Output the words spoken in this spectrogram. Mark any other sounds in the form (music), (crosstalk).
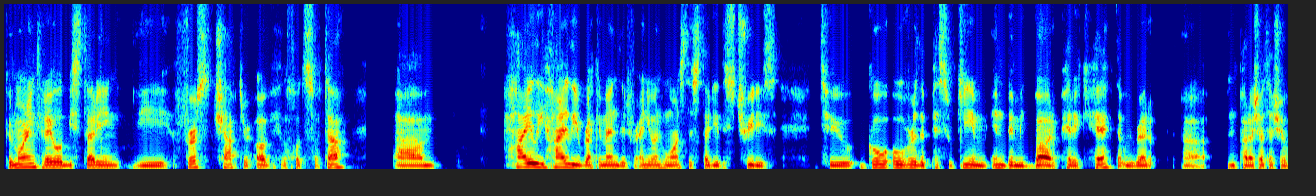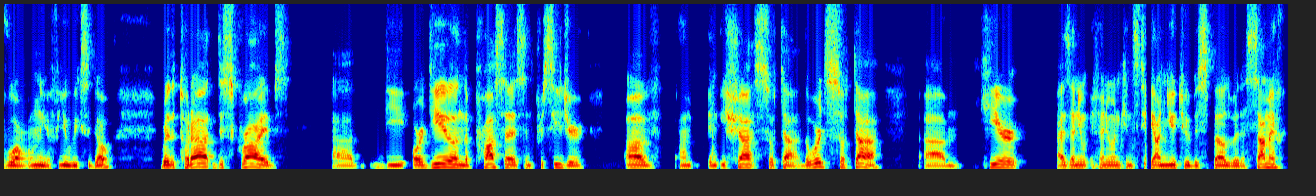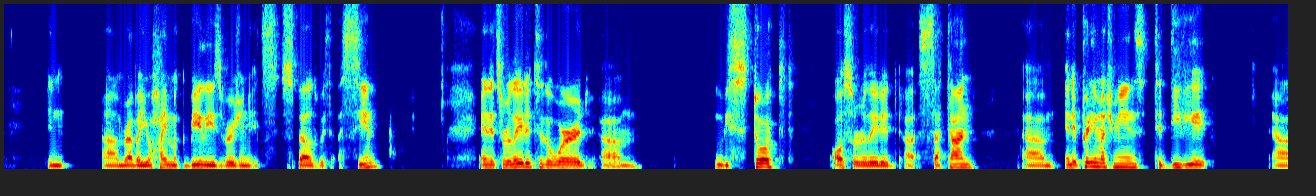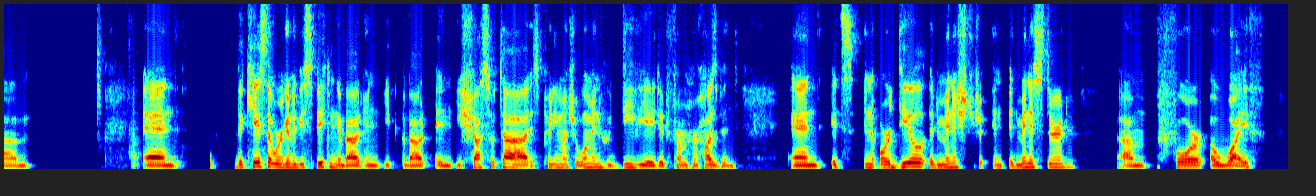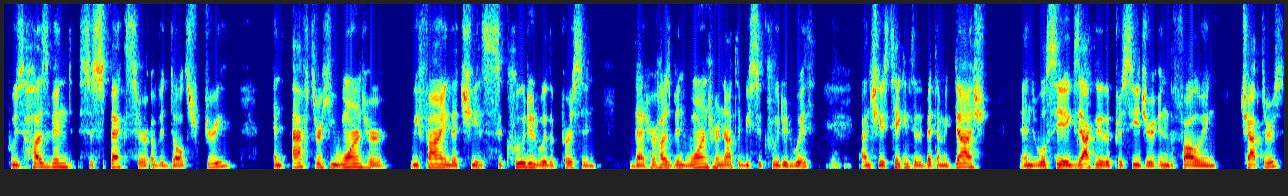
Good morning. Today we'll be studying the first chapter of Hilchot Sotah. Um, highly, highly recommended for anyone who wants to study this treatise to go over the Pesukim in Bemidbar Perek He that we read uh, in Parashat HaShavua only a few weeks ago, where the Torah describes uh, the ordeal and the process and procedure of um, an Isha Sotah. The word Sotah um, here as any, if anyone can see on YouTube, is spelled with a samech. In um, Rabbi Yochai Makbili's version, it's spelled with a sin. And it's related to the word um, listot, also related uh, satan. Um, and it pretty much means to deviate. Um, and the case that we're going to be speaking about in about in Isha Sotah is pretty much a woman who deviated from her husband and it's an ordeal administ- administered um, for a wife whose husband suspects her of adultery, and after he warned her, we find that she is secluded with a person that her husband warned her not to be secluded with, and she is taken to the Bet Hamikdash, and we'll see exactly the procedure in the following chapters.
